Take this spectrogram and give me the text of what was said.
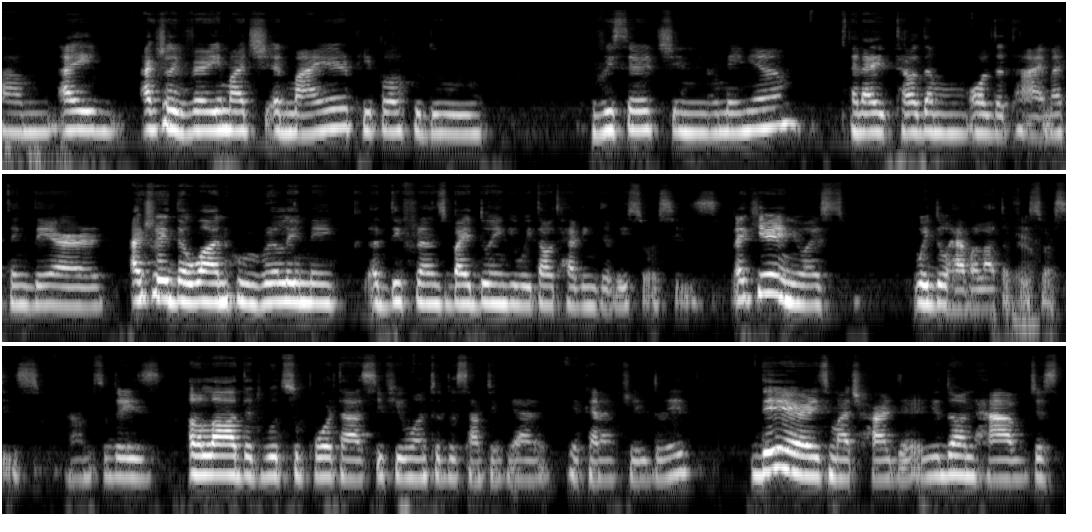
Um, I actually very much admire people who do research in Romania. And I tell them all the time, I think they are actually the one who really make a difference by doing it without having the resources. Like here in US, we do have a lot of yeah. resources. Um, so there is a lot that would support us if you want to do something Yeah, you can actually do it. There is much harder. You don't have just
